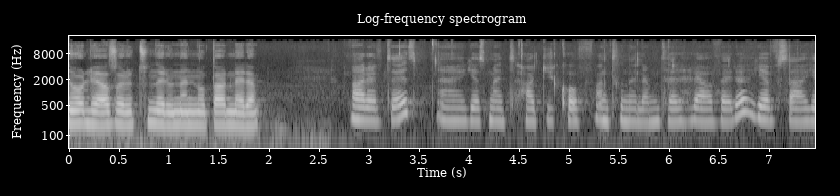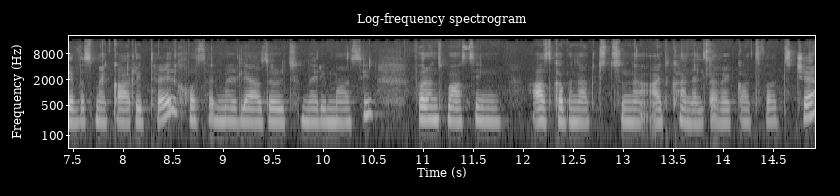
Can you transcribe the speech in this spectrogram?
նոր լիազորություններ ունեն նոտարները։ Բարև ձեզ։ Ես մեծ հաճույքով ընդունել եմ ձեր հրավերը եւ սա եւս մեկ առիթ է խոսել մեր լիազորությունների մասին, որոնց մասին ազգաբնակչությունը այդքան էլ տեղեկացված չէ։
